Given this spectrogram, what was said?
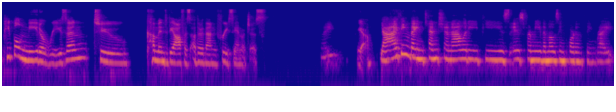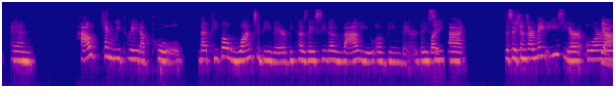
people need a reason to come into the office other than free sandwiches. Right. Yeah. Yeah. I think the intentionality piece is for me the most important thing, right? And how can we create a pool that people want to be there because they see the value of being there. They right. see that decisions are made easier or yeah.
